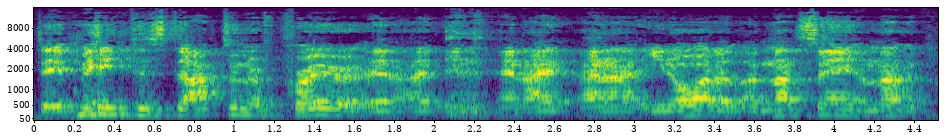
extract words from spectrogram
they've made this doctrine of prayer, and I and, I and I, you know what? I, am not saying I'm not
